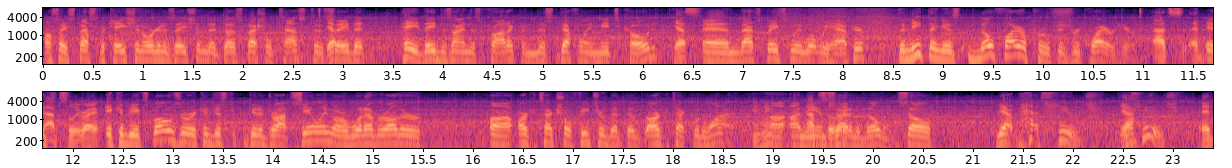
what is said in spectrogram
I'll say specification organization that does special tests to Yep. say that hey they designed this product and this definitely meets code. yes, And that's basically what we have here. The neat thing is no fireproof is required here. that's uh, It's- absolutely right. It can be exposed or it can just get a drop ceiling or whatever other uh, architectural feature that the architect would want Mhm. uh, on the Absolutely. inside of the building. So, yeah, that's huge. Yeah. It's huge. It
